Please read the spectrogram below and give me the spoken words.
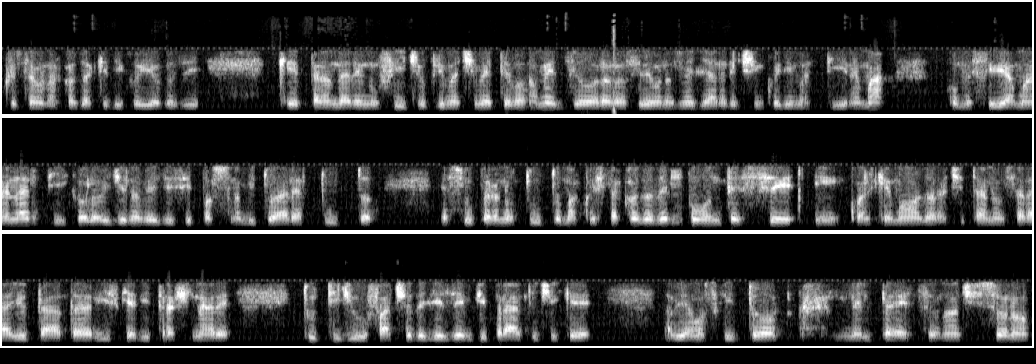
questa è una cosa che dico io così, che per andare in ufficio prima ci mettevano mezz'ora, ora si devono svegliare alle 5 di mattina, ma come scriviamo nell'articolo i genovesi si possono abituare a tutto e superano tutto, ma questa cosa del ponte, se in qualche modo la città non sarà aiutata, rischia di trascinare tutti giù. Faccio degli esempi pratici che abbiamo scritto nel pezzo, no? ci sono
